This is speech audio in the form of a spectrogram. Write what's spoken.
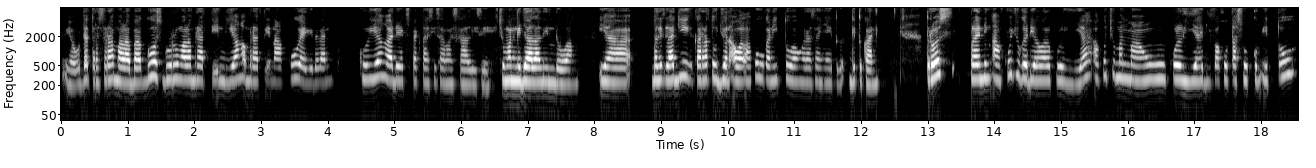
ya udah terserah malah bagus guru malah merhatiin dia nggak merhatiin aku kayak gitu kan. Kuliah nggak ada ekspektasi sama sekali sih cuman ngejalanin doang. Ya balik lagi karena tujuan awal aku bukan itu aku ngerasanya itu gitu kan. Terus planning aku juga di awal kuliah aku cuman mau kuliah di fakultas hukum itu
